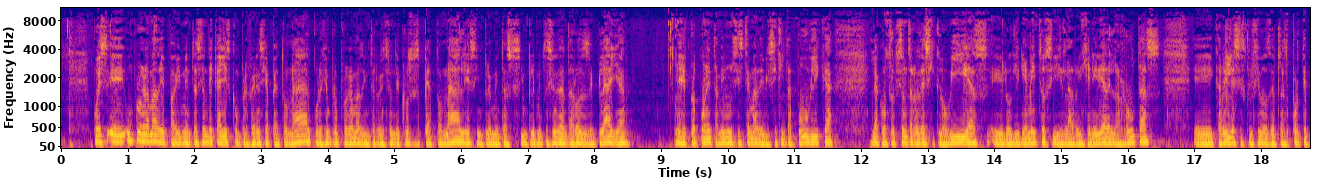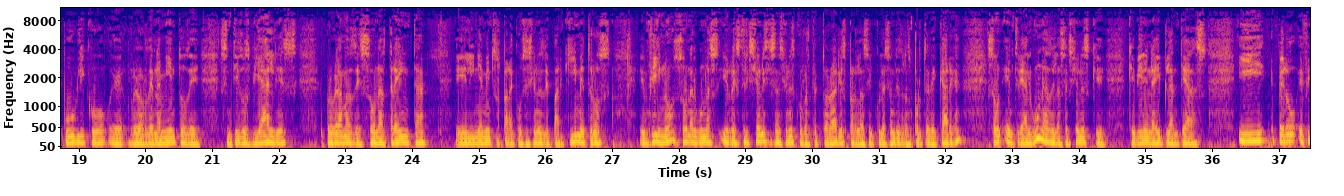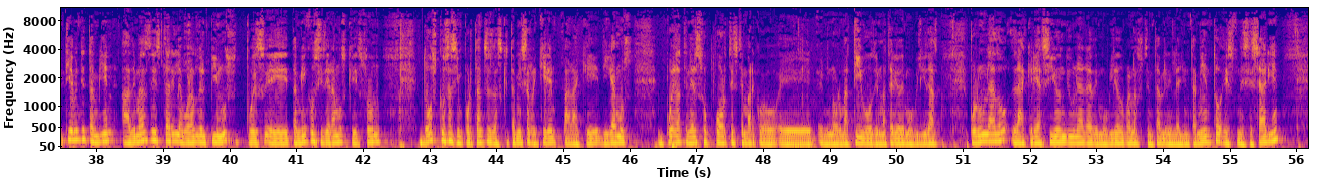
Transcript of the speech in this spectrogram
pues un programa de pavimentación de calles con preferencia peatonal, por ejemplo, programas de intervención de cruces peatonales, implementación de andarodes de playa, eh, propone también un sistema de bicicleta pública, la construcción de redes ciclovías, eh, los lineamientos y la reingeniería de las rutas, eh, carriles exclusivos de transporte público, eh, reordenamiento de sentidos viales, programas de zona 30, eh, lineamientos para concesiones de parquímetros, en fin, ¿no? Son algunas y restricciones y sanciones con respecto a horarios para la circulación de transporte de carga. Son entre algunas de las acciones que, que vienen ahí planteadas. Y, pero efectivamente también, además de esta estar elaborando el PIMUS, pues eh, también consideramos que son dos cosas importantes las que también se requieren para que, digamos, pueda tener soporte este marco eh, normativo de materia de movilidad. Por un lado, la creación de un área de movilidad urbana sustentable en el ayuntamiento es necesaria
